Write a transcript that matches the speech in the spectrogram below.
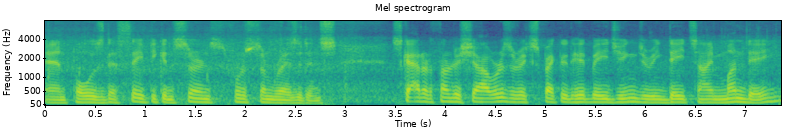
and posed safety concerns for some residents. Scattered thunder showers are expected to hit Beijing during daytime Monday,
